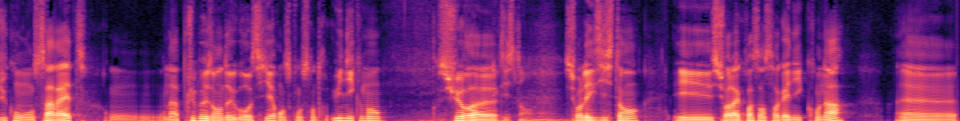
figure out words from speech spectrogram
Du coup, on s'arrête, on n'a plus besoin de grossir, on se concentre uniquement sur, euh, ouais. l'existant et sur la croissance organique qu'on a. Euh,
